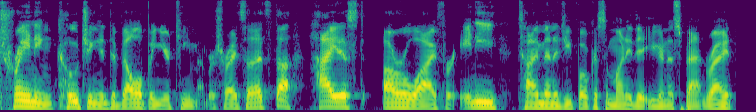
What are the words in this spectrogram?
training, coaching, and developing your team members, right? So that's the highest ROI for any time, energy, focus, and money that you're going to spend, right?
